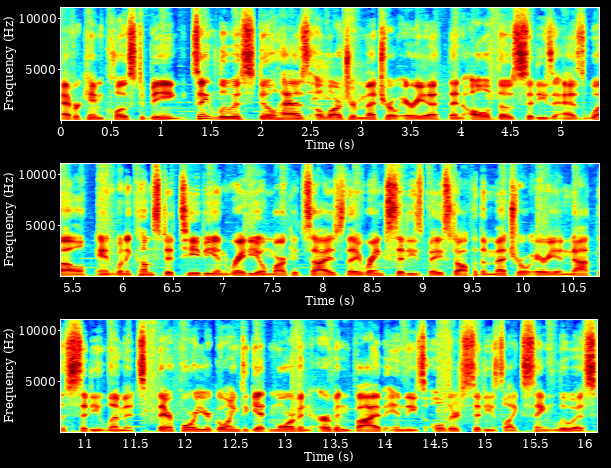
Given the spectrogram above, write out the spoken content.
ever came close to being. St. Louis still has a larger metro area than all of those cities as well, and when it comes to TV and radio market size, they rank cities based off of the metro area, not the city limits. Therefore, you're going to get more of an urban vibe in these older cities like St. Louis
